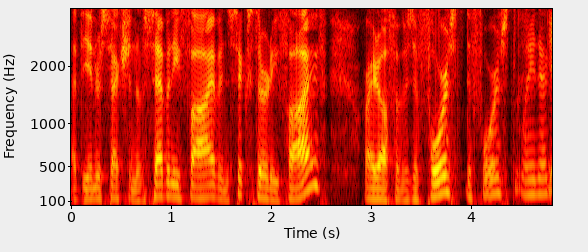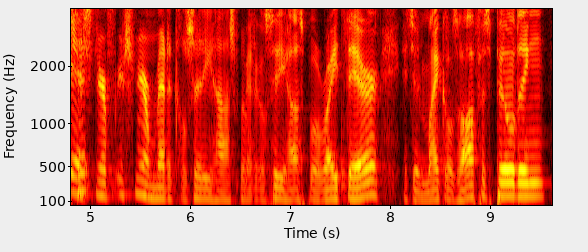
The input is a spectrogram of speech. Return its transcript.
at the intersection of 75 and 635, right off of is it Forest, the Forest Lane exit? Yeah, it's near, it's near Medical City Hospital. Medical City Hospital, right there. It's in Michael's office building,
